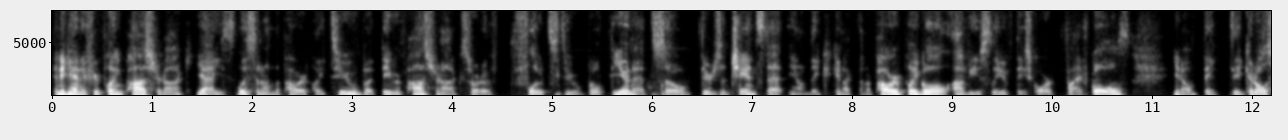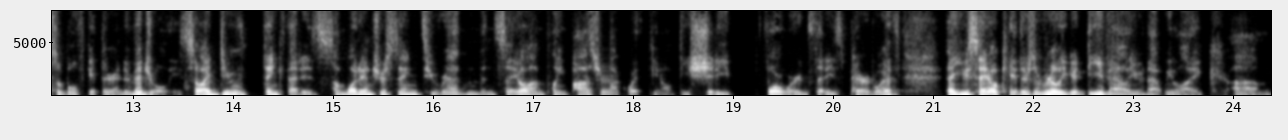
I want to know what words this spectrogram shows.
And again, if you're playing Pastrnak, yeah, he's listed on the power play too, but David Pastrnak sort of floats through both units. So there's a chance that, you know, they could connect on a power play goal. Obviously, if they score five goals, you know, they, they could also both get there individually. So I do think that is somewhat interesting to rather than say, oh, I'm playing Pastrnak with, you know, these shitty forwards that he's paired with, that you say, okay, there's a really good D value that we like. Um,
